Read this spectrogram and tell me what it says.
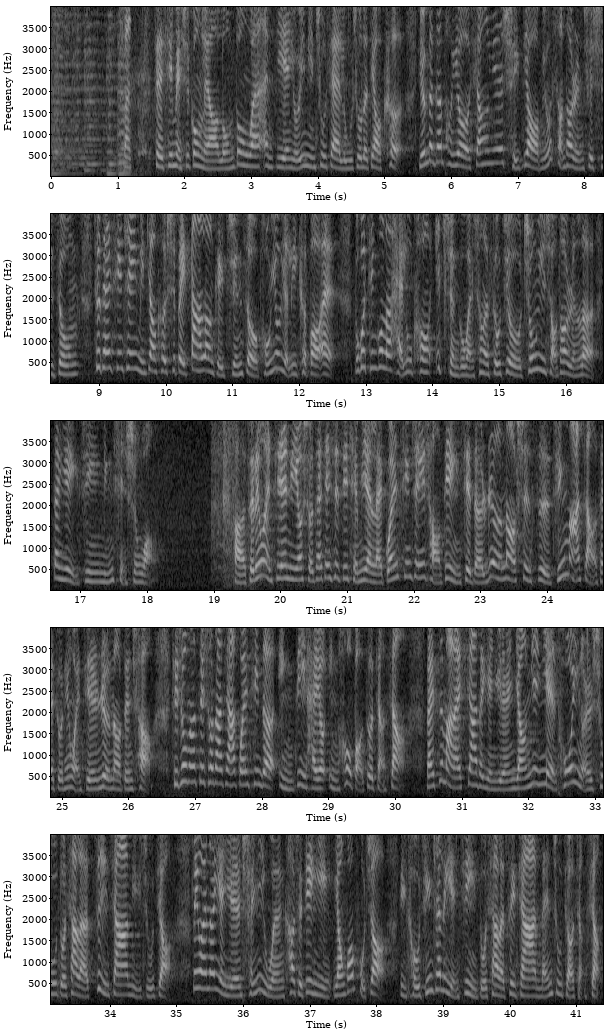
在新美市贡寮龙洞湾岸边，有一名住在泸州的钓客，原本跟朋友相约垂钓，没有想到人却失踪，就担心这一名钓客是被大浪给卷走，朋友也立刻报案。不过经过了海陆空一整个晚上的搜救，终于找到人了，但也已经明显身亡。好，昨天晚间你有守在电视机前面来关心这一场电影界的热闹盛事——金马奖，在昨天晚间热闹登场。其中呢，最受大家关心的影帝还有影后宝座奖项，来自马来西亚的演员杨艳艳脱颖而出，夺下了最佳女主角。另外呢，演员陈以文靠着电影《阳光普照》里头精湛的演技，夺下了最佳男主角奖项。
